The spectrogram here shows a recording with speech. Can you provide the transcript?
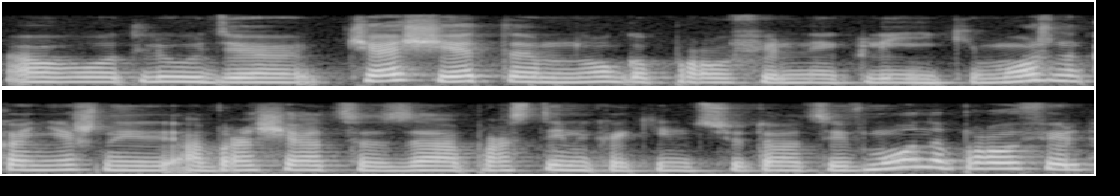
вот, люди. Чаще это многопрофильные клиники. Можно, конечно, обращаться за простыми какими-то ситуациями в монопрофиль,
